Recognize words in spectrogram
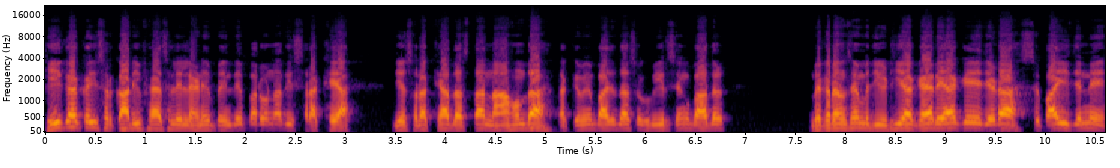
ਠੀਕ ਆ, ਕਈ ਸਰਕਾਰੀ ਫੈਸਲੇ ਲੈਣੇ ਪੈਂਦੇ, ਪਰ ਉਹਨਾਂ ਦੀ ਸੁਰੱਖਿਆ, ਜੇ ਸੁਰੱਖਿਆ ਦਸਤਾ ਨਾ ਹੁੰਦਾ, ਤਾਂ ਕਿਵੇਂ ਬਚਦਾ ਸੁਖਬੀਰ ਸਿੰਘ ਬਾਦਲ? ਵਿਕਰਮ ਸਿੰਘ ਮਜੀਠੀਆ ਕਹਿ ਰਿਹਾ ਕਿ ਜਿਹੜਾ ਸਿਪਾਹੀ ਜਿਹਨੇ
